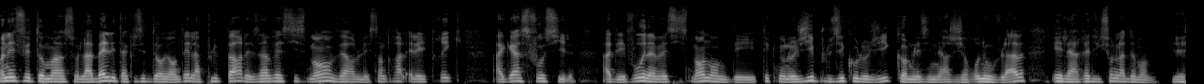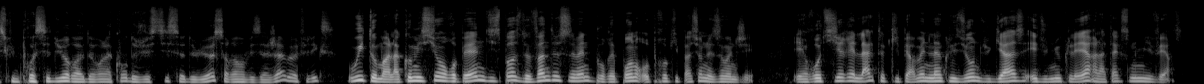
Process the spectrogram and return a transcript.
En effet, Thomas, ce label est accusé d'orienter la plupart des investissements vers les centrales électriques à gaz fossile, à défaut d'investissements dans des technologies plus écologiques comme les énergies renouvelables et la réduction de la demande. Et est-ce qu'une procédure euh, devant la Cour de justice de l'UE serait envisageable, Félix? Oui, Thomas, la Commission européenne dispose de 22 semaines pour répondre aux préoccupations des ONG et retirer l'acte qui permet l'inclusion du gaz et du nucléaire à la taxonomie verte.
